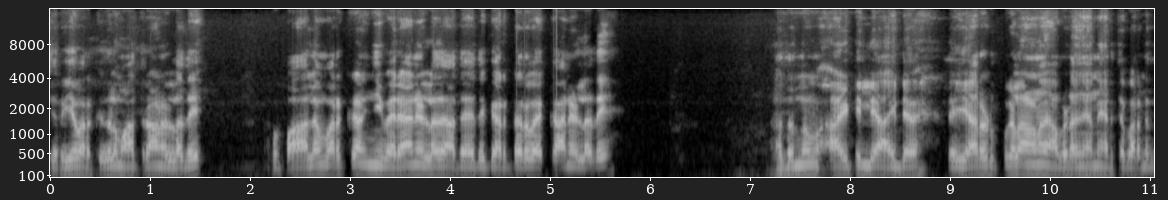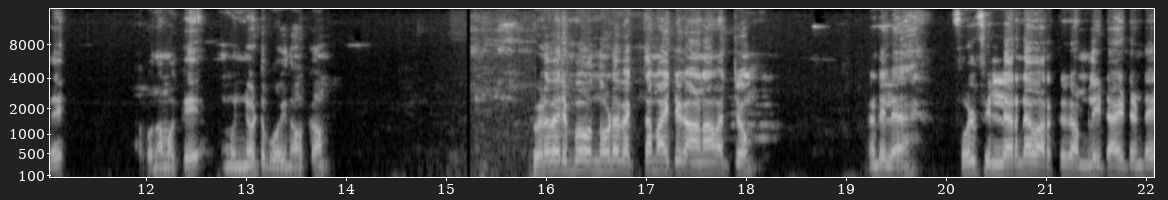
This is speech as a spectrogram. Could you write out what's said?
ചെറിയ വർക്കുകൾ മാത്രമാണ് ഉള്ളത് അപ്പോൾ പാലം വർക്ക് ഇനി വരാനുള്ളത് അതായത് ഗർഡർ വെക്കാനുള്ളത്. അതൊന്നും ആയിട്ടില്ല. അതിന്റെ തയ്യാറെടുപ്പുകളാണ് അവിടെ ഞാൻ നേരത്തെ പറഞ്ഞത്. അപ്പോൾ നമുക്ക് മുന്നോട്ട് പോയി നോക്കാം. ഇവിടെ വരുമ്പോൾ ഒന്നുകൂടെ വ്യക്തമായിട്ട് കാണാൻ പറ്റും. കണ്ടില്ലേ? ഫുൾ ഫില്ലറിന്റെ വർക്ക് കംപ്ലീറ്റ് ആയിട്ടുണ്ട്.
